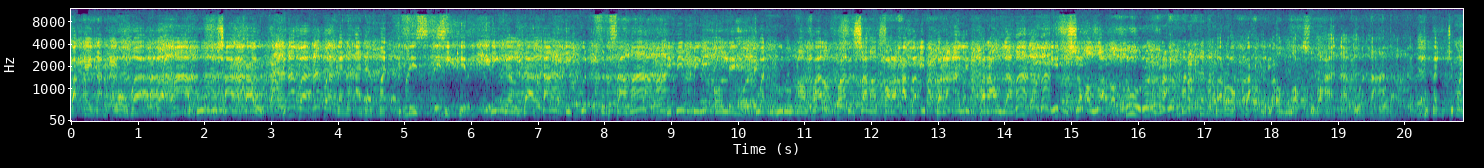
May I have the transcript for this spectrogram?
pakai narkoba, mabuk, sakau. Kenapa? Karena ada majlis zikir. Tinggal datang ikut bersama dibimbing oleh Tuan Guru Noval bersama para habaib, para alim, para ulama. Insya Allah turun rahmat dan barokah dari Allah Subhanahu wa taala. Bukan cuma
